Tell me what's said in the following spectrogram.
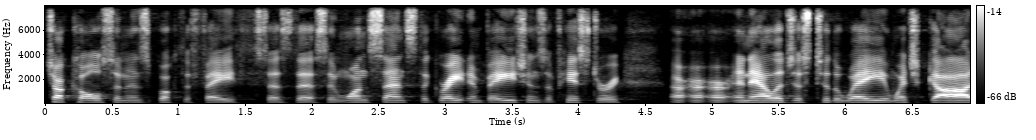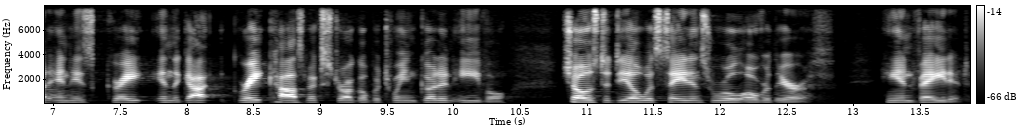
Chuck Colson, in his book, The Faith, says this In one sense, the great invasions of history are, are, are analogous to the way in which God, in, his great, in the God, great cosmic struggle between good and evil, chose to deal with Satan's rule over the earth. He invaded,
